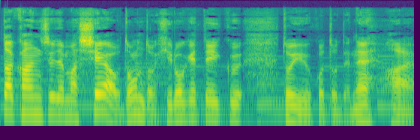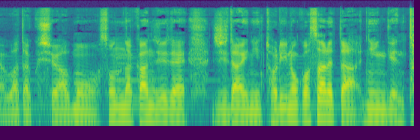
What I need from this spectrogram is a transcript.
た感じで、まあシェアをどんどん広げていくということでね、はい。私はもうそんな感じで時代に取り残された人間と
